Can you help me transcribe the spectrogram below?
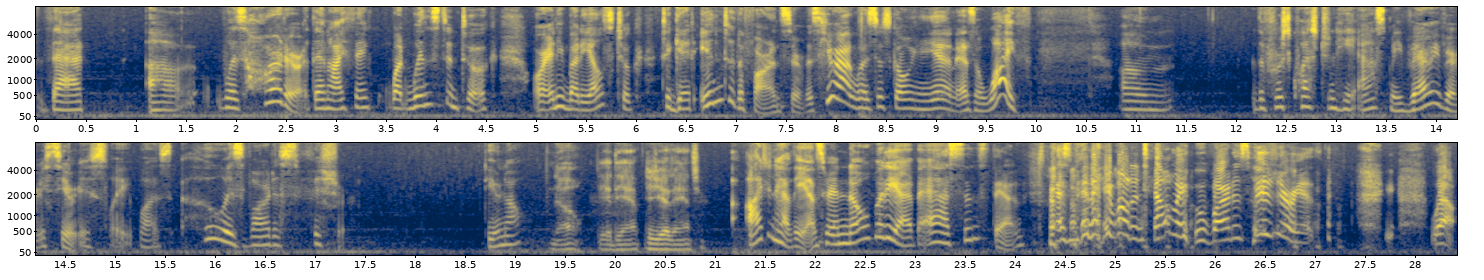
that uh, was harder than I think what Winston took or anybody else took to get into the Foreign Service. Here I was just going in as a wife. Um, the first question he asked me very, very seriously was, Who is Vardis Fisher? Do you know? No. Did you have, did you have the answer? I didn't have the answer, and nobody I've asked since then has been able to tell me who Vardis Fisher is. well,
